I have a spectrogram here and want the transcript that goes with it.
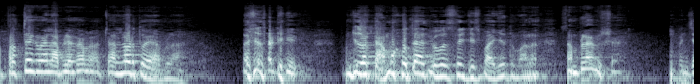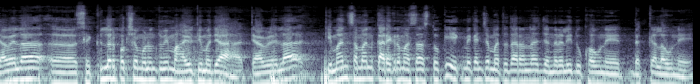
प्रत्येक वेळेला आपल्या का- चा- लढतोय आपला. कशासाठी तुमची जर कामं होत आहेत व्यवस्थित जीच पाहिजे तुम्हाला संपला विषय. पण ज्या वेळेला सेक्युलर पक्ष म्हणून तुम्ही महायुतीमध्ये आहात त्यावेळेला किमान समान कार्यक्रम असा असतो की एकमेकांच्या मतदारांना जनरली दुखावू नये धक्का लावू नये.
